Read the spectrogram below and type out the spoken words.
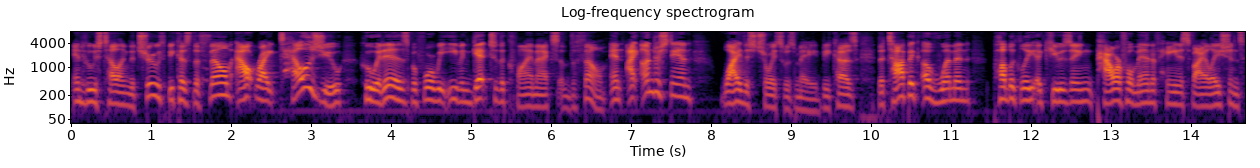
in who's telling the truth because the film outright tells you who it is before we even get to the climax of the film. And I understand why this choice was made because the topic of women publicly accusing powerful men of heinous violations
